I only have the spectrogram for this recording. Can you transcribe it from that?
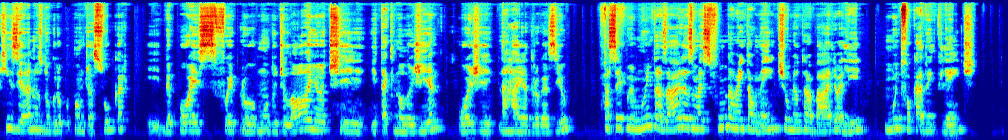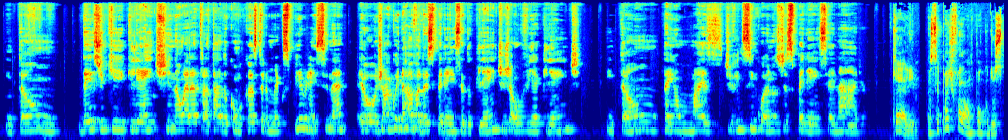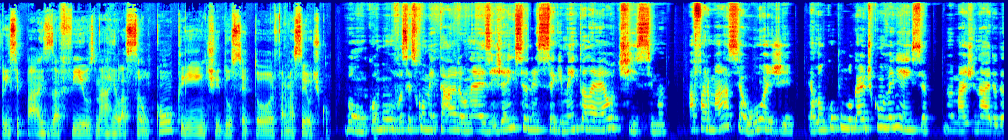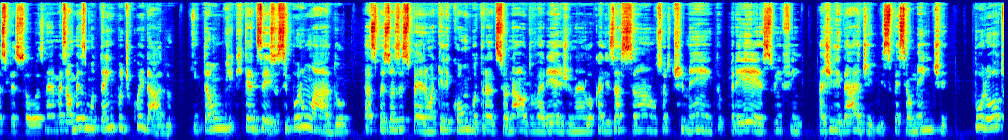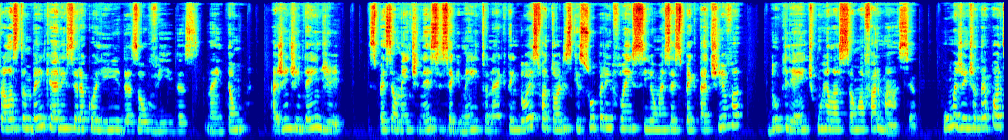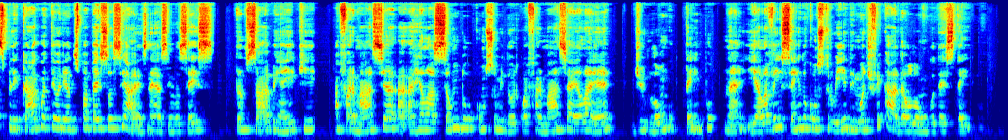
15 anos no grupo Pão de Açúcar e depois fui para o mundo de loyalty e tecnologia, hoje na Raia Drogazil. Passei por muitas áreas, mas fundamentalmente o meu trabalho ali muito focado em cliente. Então, desde que cliente não era tratado como customer experience, né? Eu já cuidava da experiência do cliente, já ouvia cliente. Então, tenho mais de 25 anos de experiência aí na área. Kelly, você pode falar um pouco dos principais desafios na relação com o cliente do setor farmacêutico? Bom, como vocês comentaram, né, a exigência nesse segmento ela é altíssima. A farmácia hoje, ela ocupa um lugar de conveniência no imaginário das pessoas, né? Mas ao mesmo tempo de cuidado. Então, o que, que quer dizer isso? Se por um lado as pessoas esperam aquele combo tradicional do varejo, né? Localização, sortimento, preço, enfim, agilidade, especialmente. Por outro, elas também querem ser acolhidas, ouvidas, né? Então, a gente entende, especialmente nesse segmento, né, que tem dois fatores que super influenciam essa expectativa do cliente com relação à farmácia. Uma a gente até pode explicar com a teoria dos papéis sociais, né? Assim, vocês tanto sabem aí que a farmácia, a, a relação do consumidor com a farmácia, ela é de longo tempo, né? E ela vem sendo construída e modificada ao longo desse tempo.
